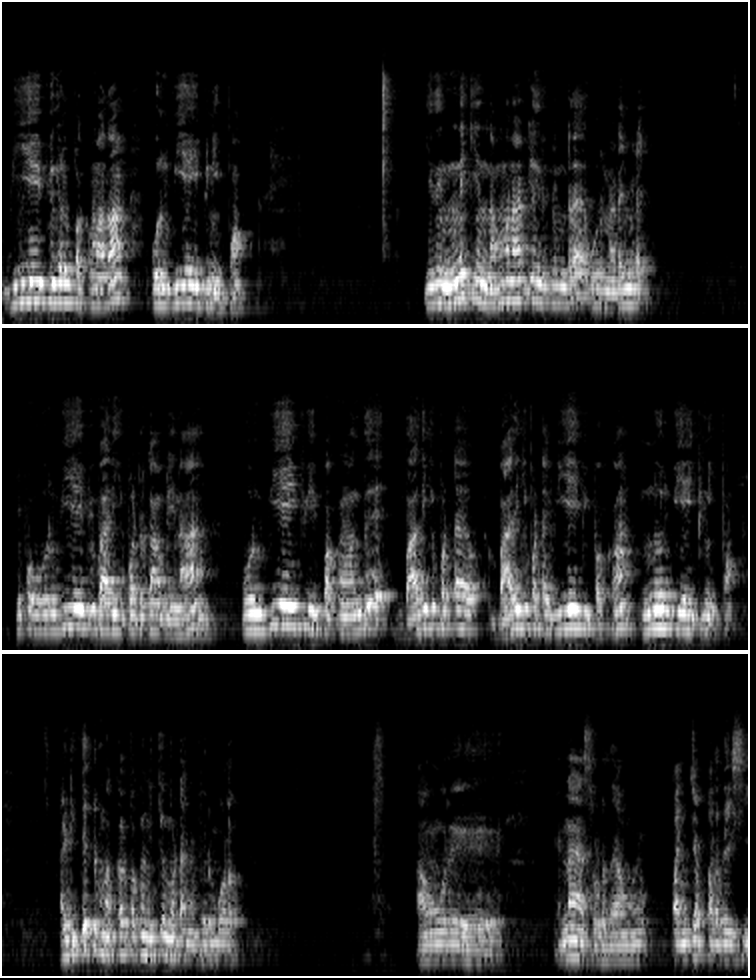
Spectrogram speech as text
விஐபிகள் பக்கமாக தான் ஒரு விஐபி நிற்பான் இது இன்னைக்கு நம்ம நாட்டில் இருக்கின்ற ஒரு நடைமுறை. இப்போ ஒரு விஐபி பாதிக்கப்பட்டிருக்கான் அப்படின்னா ஒரு விஐபி பக்கம் வந்து பாதிக்கப்பட்ட பாதிக்கப்பட்ட விஐபி பக்கம் இன்னொரு விஐபி நிற்பான் அடித்தட்டு மக்கள் பக்கம் நிற்க மாட்டாங்க பெரும்பாலும். அவன் ஒரு என்ன சொல்கிறது அவன் பஞ்ச பரதேசி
